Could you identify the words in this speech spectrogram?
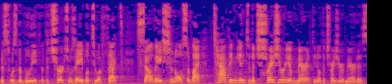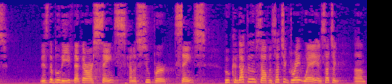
This was the belief that the church was able to effect salvation also by tapping into the treasury of merit. Do you know what the treasury of merit is? It is the belief that there are saints, kind of super saints, who conducted themselves in such a great way, in such a um,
